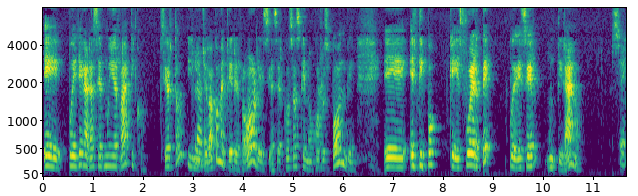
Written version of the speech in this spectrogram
eh, puede llegar a ser muy errático, ¿cierto? Y nos lleva a cometer errores y hacer cosas que no corresponden. Eh, el tipo que es fuerte puede ser un tirano. Sí.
